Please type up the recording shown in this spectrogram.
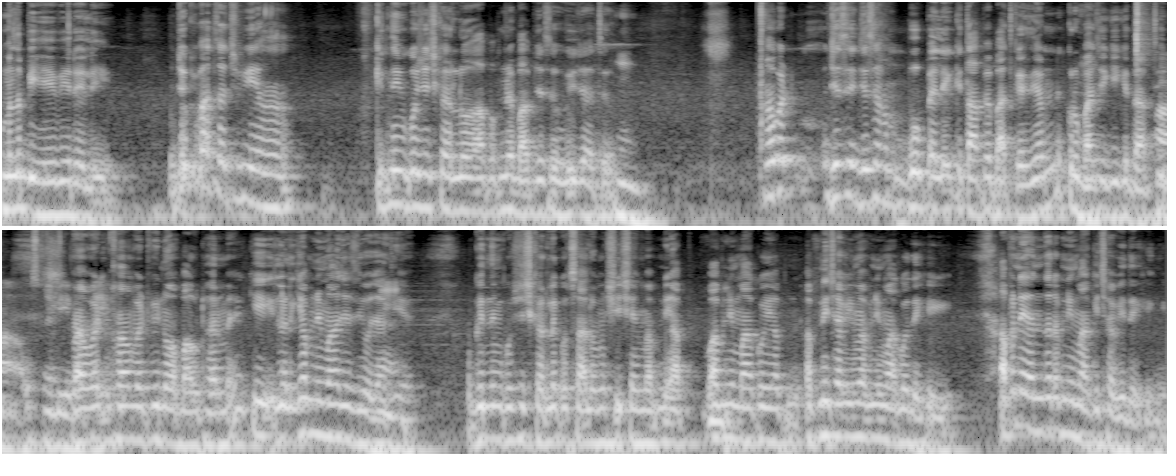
मतलब बिहेवियरली जो कि बात सच भी है हाँ। कितनी भी कोशिश कर लो आप अपने बाप जैसे हो ही जाते हो। हम्म, हाँ बट जैसे जैसे हम वो पहले किताब पे बात करी थी हमने कृपा जी की किताब थी। हाँ उसमें भी हाँ बट हाँ but we know about her में कि लड़की अपनी माँ जैसी हो जाती है। वो कितनी भी कोशिश कर ले कुछ सालों में शीशे में अपनी आप अपनी माँ को ही अपनी, अपनी छवि में अपनी माँ को देखेगी। अपने अंदर अपनी माँ की छवि देखेंगी।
